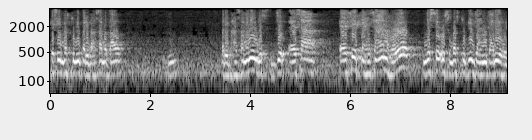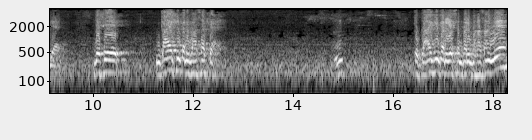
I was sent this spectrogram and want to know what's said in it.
किसी वस्तु की परिभाषा बताओ हम्म? परिभाषा मैंने जिस जो ऐसा, ऐसे पहचान हो जिससे उस वस्तु की जानकारी हो जाए। जैसे गाय की परिभाषा क्या है? हम्म? तो गाय की पर यह सब परिभाषा में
